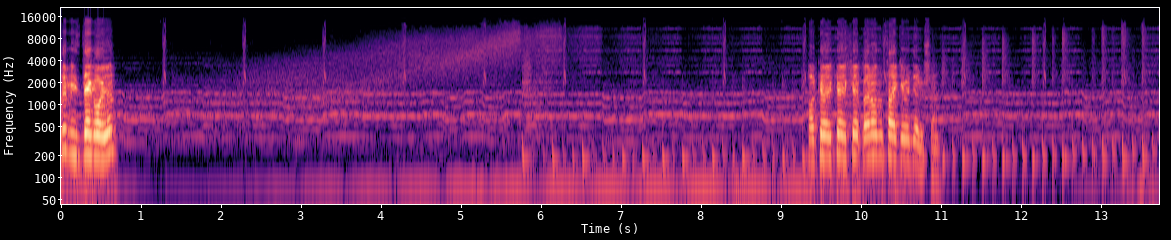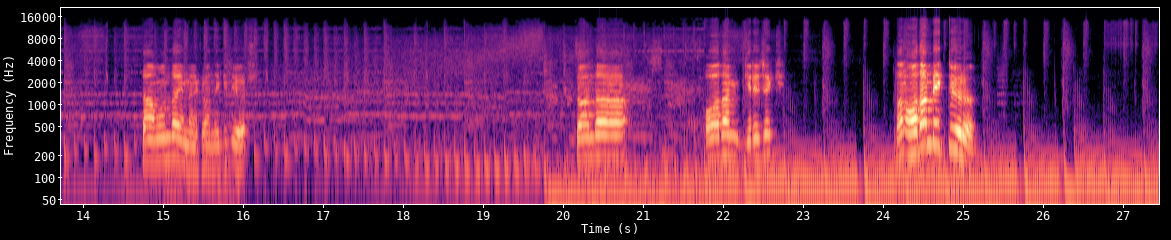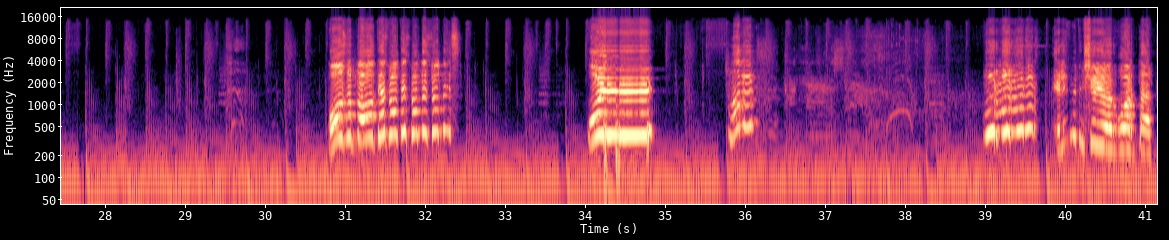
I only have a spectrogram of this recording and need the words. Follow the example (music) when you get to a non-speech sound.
Aldım izlegoyu. Okey okey okey ben onu takip ediyorum şu an. Tamam ondayım ben şu anda gidiyor. Şu anda o adam girecek. Lan o adam bekliyorum. O zıpla, o test, o test, o test, o test. Oy! Lan. Vur vur vur vur. Elimi düşürüyor guardlar.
